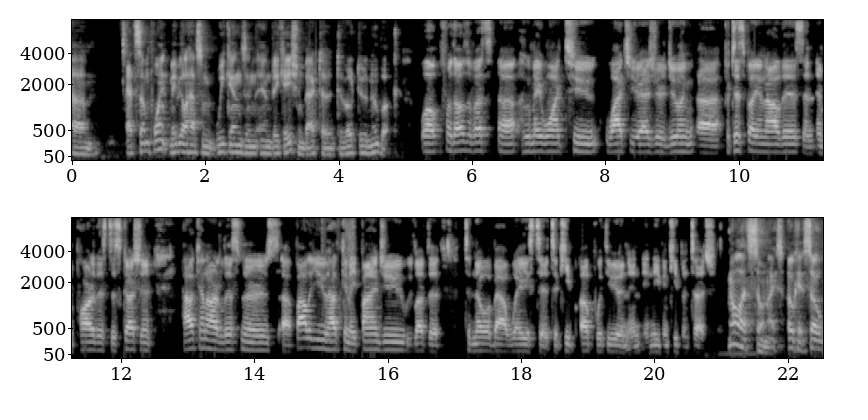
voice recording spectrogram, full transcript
um, at some point, maybe I'll have some weekends and, and vacation back to devote to a new book. Well, for those of us uh, who may want to watch you as you're doing, uh, participating in all this and, and, part of this discussion, how can our listeners uh, follow you? How can they find you? We'd love to to know about ways to, to keep up with you and, and, and even keep in touch. Oh, that's so nice. Okay, so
